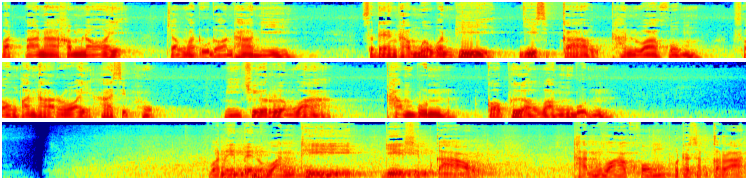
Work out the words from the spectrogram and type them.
วัดป่านาคำน้อย จังหวัดอุดรธานี แสดงธรรมเมื่อวันที่ 29 ธันวาคม 2556 มีชื่อเรื่องว่าทำบุญก็เพื่อหวังบุญ วันนี้เป็นวันที่ 29 ธันวาคมพุทธศักราช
